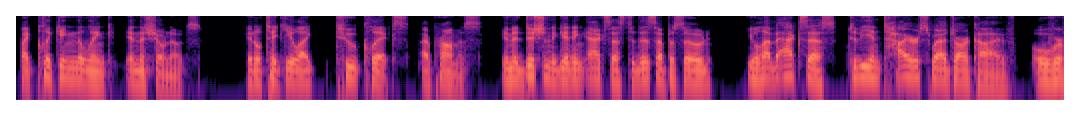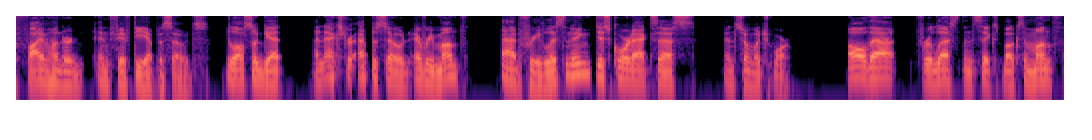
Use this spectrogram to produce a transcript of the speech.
by clicking the link in the show notes. It'll take you like two clicks, I promise. In addition to getting access to this episode, you'll have access to the entire SWAJ archive, over 550 episodes. You'll also get an extra episode every month, ad free listening, Discord access, and so much more. All that for less than six bucks a month,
